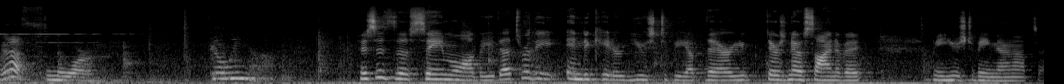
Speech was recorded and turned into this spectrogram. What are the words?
Look at that floor. Going up. This is the same lobby. That's where the indicator used to be up there. You, there's no sign of it. I mean, used to being there, it.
